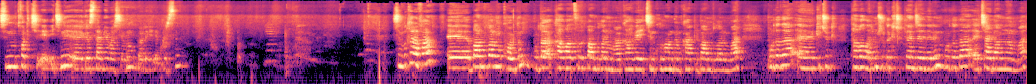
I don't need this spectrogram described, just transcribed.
Şimdi mutfak içi- içini göstermeye başlayalım. Böyle gelebilirsin. Şimdi bu tarafa e, bambularımı koydum. Burada kahvaltılık bambularım var. Kahve için kullandığım kalpli bambularım var. Burada da e, küçük tavalarım, şurada küçük tencerelerim, burada da e, çaydanlığım var.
